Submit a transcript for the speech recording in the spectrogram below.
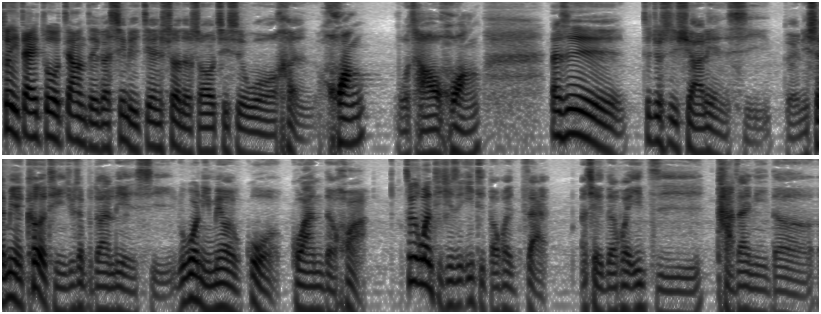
所以在做这样的一个心理建设的时候，其实我很慌，我超慌。但是这就是需要练习，对你生命的课题就是不断练习。如果你没有过关的话，这个问题其实一直都会在，而且都会一直卡在你的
